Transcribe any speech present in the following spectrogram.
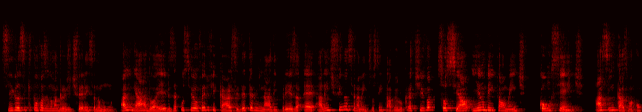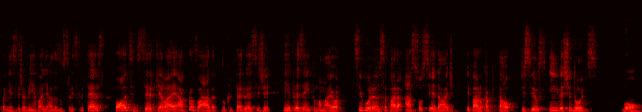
siglas e que estão fazendo uma grande diferença no mundo. Alinhado a eles, é possível verificar se determinada empresa é, além de financeiramente sustentável e lucrativa, social e ambientalmente consciente. Assim, caso uma companhia seja bem avaliada nos três critérios, pode-se dizer que ela é aprovada no critério ESG e representa uma maior segurança para a sociedade e para o capital de seus investidores. Bom,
